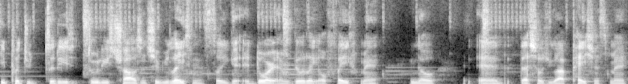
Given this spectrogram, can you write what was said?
he put you these through these trials and tribulations so you can endure it and build up your faith, man. You know, and that shows you got patience, man.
